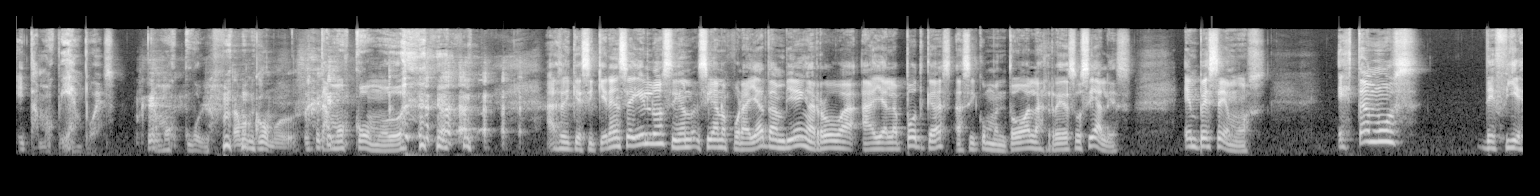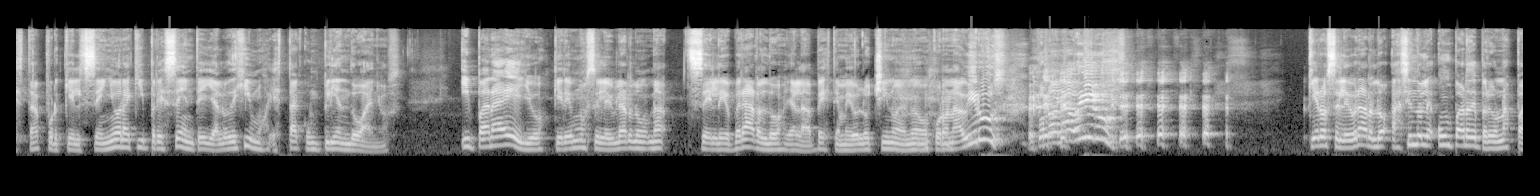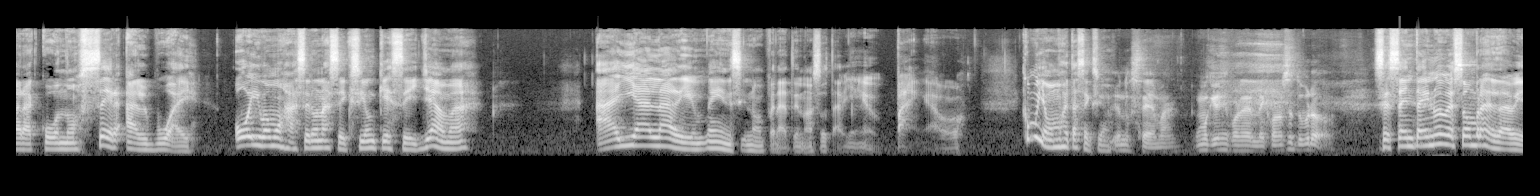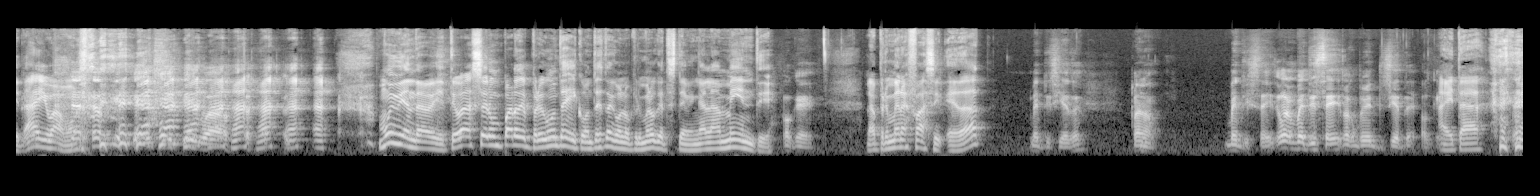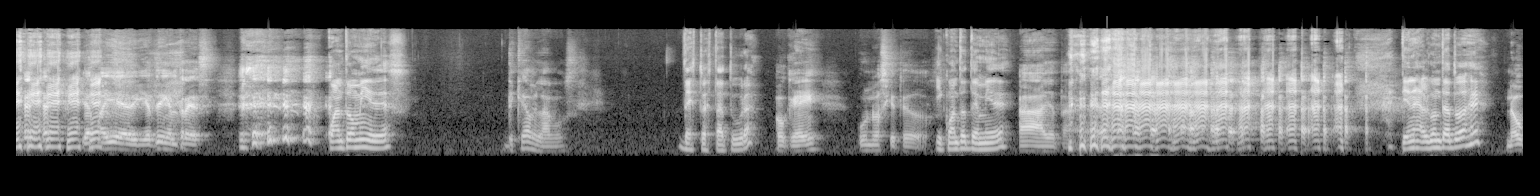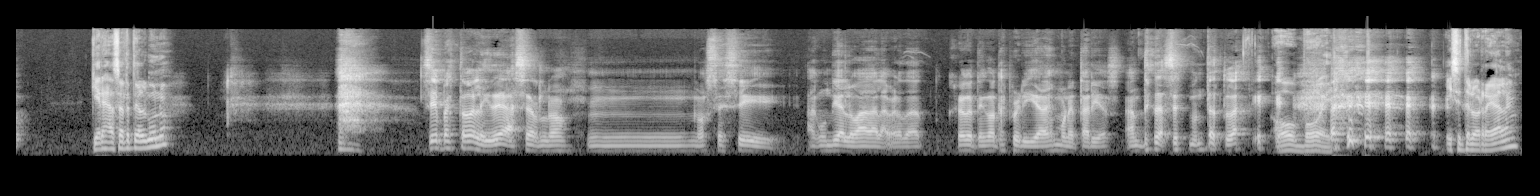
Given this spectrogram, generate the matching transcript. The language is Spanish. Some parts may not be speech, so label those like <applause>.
y estamos bien, pues. Estamos cool. <laughs> Estamos cómodos. Estamos cómodos. <laughs> <laughs> Así que si quieren seguirnos, síganos por allá también, arroba Ayala Podcast, así como en todas las redes sociales. Empecemos. Estamos de fiesta porque el señor aquí presente, ya lo dijimos, está cumpliendo años. Y para ello queremos celebrarlo, una, celebrarlo, ya la bestia me dio lo chino de nuevo, coronavirus, coronavirus. Quiero celebrarlo haciéndole un par de preguntas para conocer al Buay. Hoy vamos a hacer una sección que se llama Ayala Demencia. No, espérate, no, eso está bien. Panga, oh. ¿Cómo llamamos esta sección? Yo no sé, man. ¿Cómo quieres ponerle? ¿Conoce tu bro? 69 sombras de David. Ahí vamos. <laughs> Muy bien, David. Te voy a hacer un par de preguntas y contesta con lo primero que te venga a la mente. Ok, La primera es fácil. ¿Edad? 27. Bueno, 26. Bueno, 26, lo cumplí 27. Ok. Ahí está. <laughs> Ya fallé, ya tiene el 3. <laughs> ¿Cuánto mides ¿De qué hablamos? de tu estatura? Ok, 172. ¿Y cuánto te mides? Ah, ya está. <laughs> ¿Tienes algún tatuaje? No. ¿Quieres hacerte alguno? Siempre ha estado la idea de hacerlo. Mm, no sé si algún día lo haga, la verdad. Creo que tengo otras prioridades monetarias <laughs> antes de hacerme un tatuaje. Oh boy. <laughs> ¿Y si te lo regalan?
